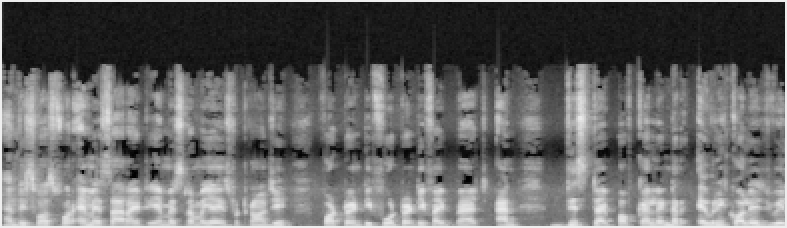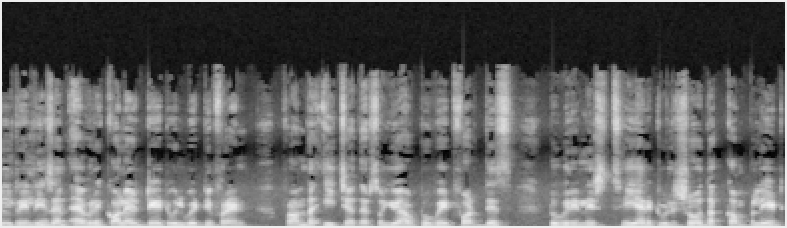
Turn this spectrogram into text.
and this was for MSRIT, MS Ramaiah Institute of Technology for 24-25 batch. And this type of calendar, every college will release and every college date will be different from the each other. So you have to wait for this to be released. Here it will show the complete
